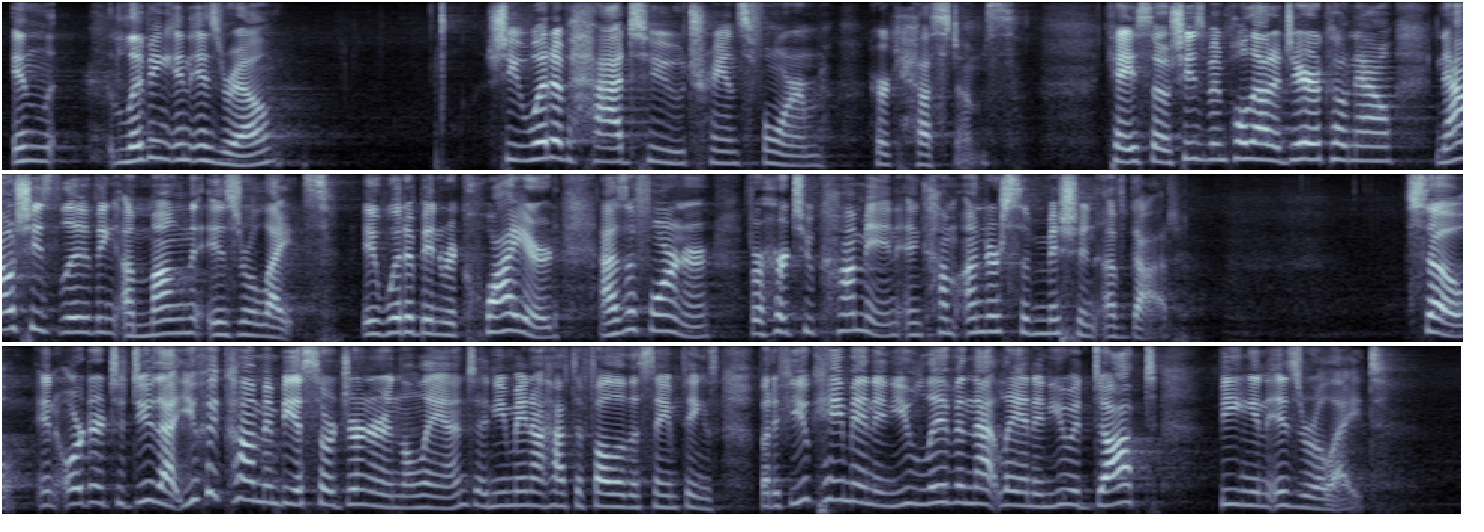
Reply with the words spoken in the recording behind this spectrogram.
in living in Israel, she would have had to transform her customs. Okay, so she's been pulled out of Jericho now. Now she's living among the Israelites. It would have been required as a foreigner for her to come in and come under submission of God. So, in order to do that, you could come and be a sojourner in the land, and you may not have to follow the same things. But if you came in and you live in that land and you adopt being an Israelite,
